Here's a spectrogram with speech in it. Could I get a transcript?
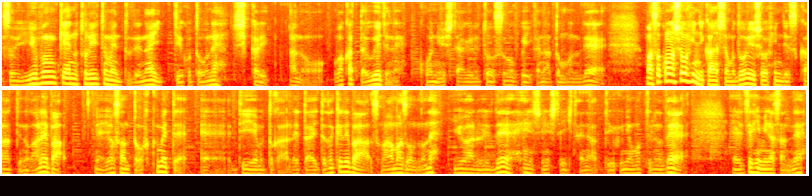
そういう油分系のトリートメントでないっていうことをねしっかりあの分かった上でね購入してあげるとすごくいいかなと思うので、まあ、そこの商品に関してもどういう商品ですかっていうのがあればえ予算等を含めて、え DM とかレターいただければその Amazon のね URL で返信していきたいなっていうふうに思ってるので、えー、ぜひ皆さんね、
